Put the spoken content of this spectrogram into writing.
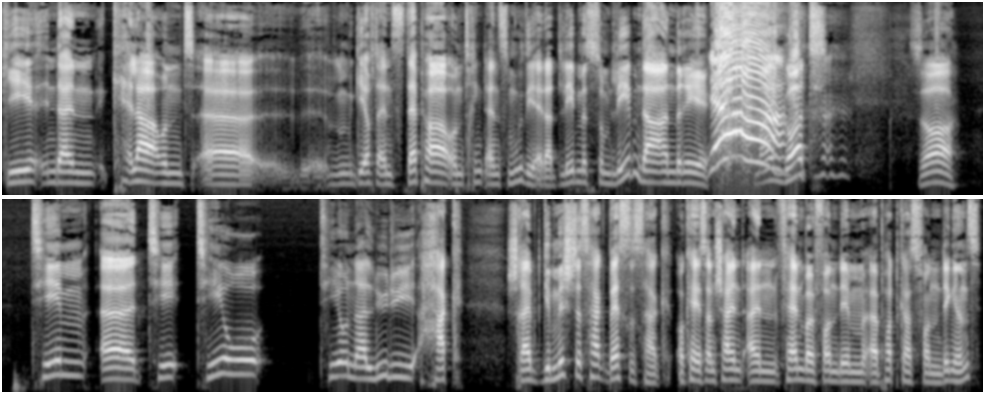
Geh in deinen Keller und äh, geh auf deinen Stepper und trink deinen Smoothie, ey. Das Leben ist zum Leben da, André. Ja! Mein Gott. So. Them, äh, The Theo, Theonalydi Hack schreibt gemischtes Hack, bestes Hack. Okay, ist anscheinend ein Fanboy von dem äh, Podcast von Dingens.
